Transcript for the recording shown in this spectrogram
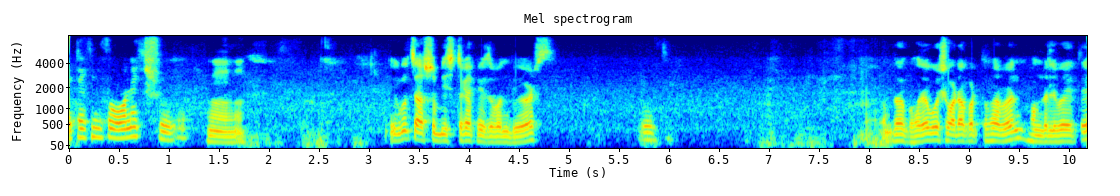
এটা কিন্তু অনেক সুন্দর। হুম। এগুলো চারশো বিশ টাকা পেয়ে যাবেন ভিউয়ার্স আপনারা ঘরে বসে অর্ডার করতে পারবেন হোম ডেলিভারিতে।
